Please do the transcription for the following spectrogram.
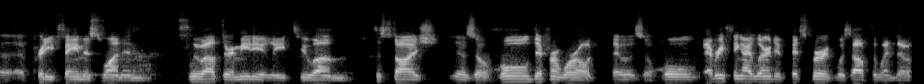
a, pretty famous one and flew out there immediately to um to stage. It was a whole different world. It was a whole everything I learned in Pittsburgh was out the window.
